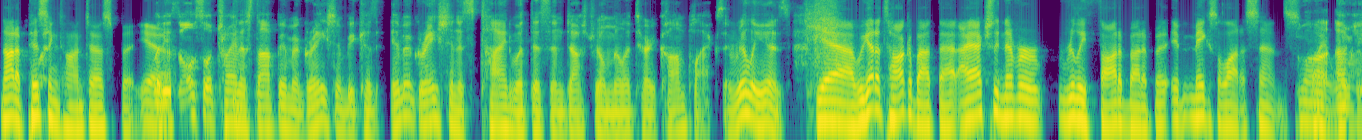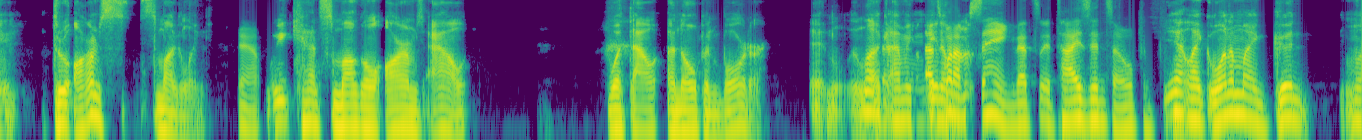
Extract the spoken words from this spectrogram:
not a pissing contest, but yeah. But he's also trying to stop immigration because immigration is tied with this industrial military complex. It really is. yeah, we got to talk about that. I actually never really thought about it, but it makes a lot of sense. Well, I mean, through arms smuggling, Yeah. we can't smuggle arms out without an open border. Eh, and look, I mean, you That's know, what I'm saying. That's it ties into open. Yeah, like one of my good, well,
